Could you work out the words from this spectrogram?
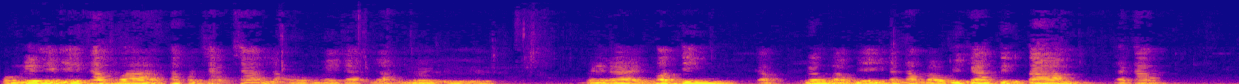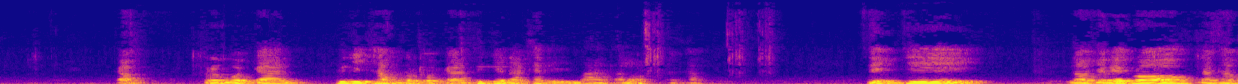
ผมเรียนอย่างนี้ครับว่าพรรคประชาชาติเราไม่ได้ละเลยหรือ ไม่ได้ทอดทิ้งกับเรื่องเหล่านี้นะครับ เรามีการติดตามนะครับ กับกระบวนการยุติธรรมกระบวนการพิจารณาคดีมาตลอดนะครับ สิ่งที่เราจะเรียกร้องนะครับ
